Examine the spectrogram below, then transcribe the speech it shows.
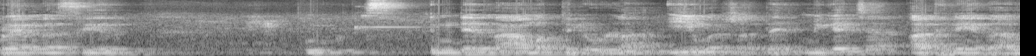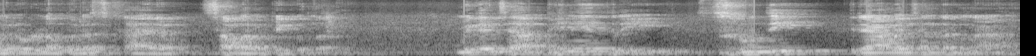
പ്രേംനസീർ നാമത്തിലുള്ള ഈ വർഷത്തെ മികച്ച അഭിനേതാവിനുള്ള പുരസ്കാരം സമർപ്പിക്കുന്നത്. മികച്ച അഭിനേത്രി ശ്രുതി രാമചന്ദ്രനാണ്.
